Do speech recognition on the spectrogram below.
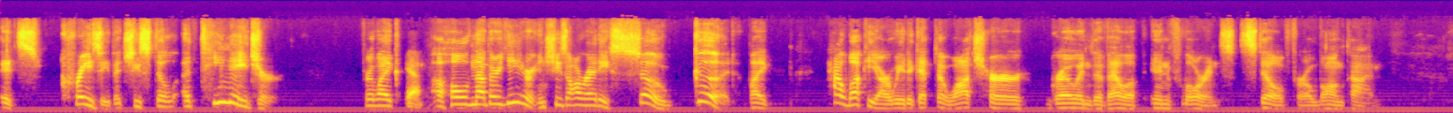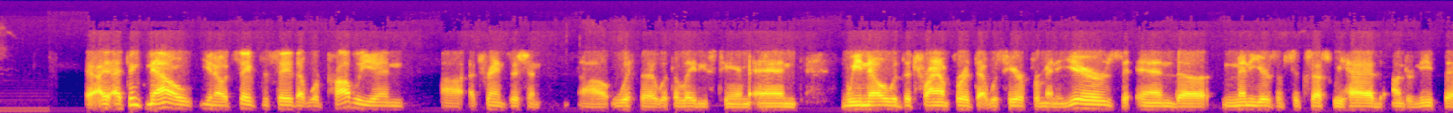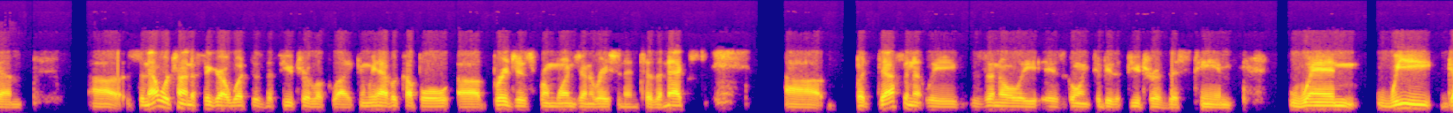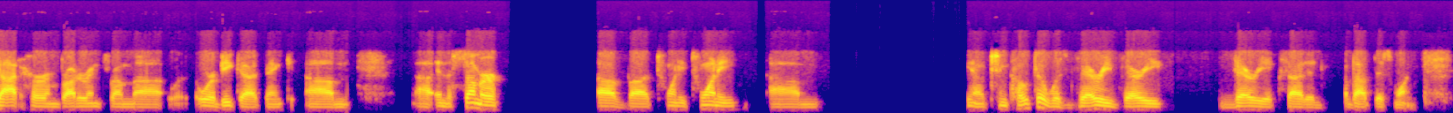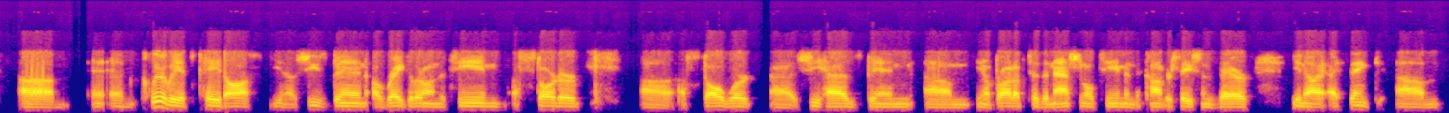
it's crazy that she's still a teenager for like yeah. a whole nother year and she's already so good. Like, how lucky are we to get to watch her grow and develop in Florence still for a long time? I, I think now, you know, it's safe to say that we're probably in uh, a transition uh, with the with the ladies team, and we know with the triumvirate that was here for many years and uh, many years of success we had underneath them. Uh, so now we're trying to figure out what does the future look like, and we have a couple uh, bridges from one generation into the next. But definitely, Zanoli is going to be the future of this team. When we got her and brought her in from uh, Orobica, I think, um, uh, in the summer, of uh, 2020, um, you know, Cincotta was very, very, very excited about this one. Um, and, clearly it's paid off. You know, she's been a regular on the team, a starter, uh, a stalwart. Uh, she has been, um, you know, brought up to the national team and the conversations there. You know, I, I think, um,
